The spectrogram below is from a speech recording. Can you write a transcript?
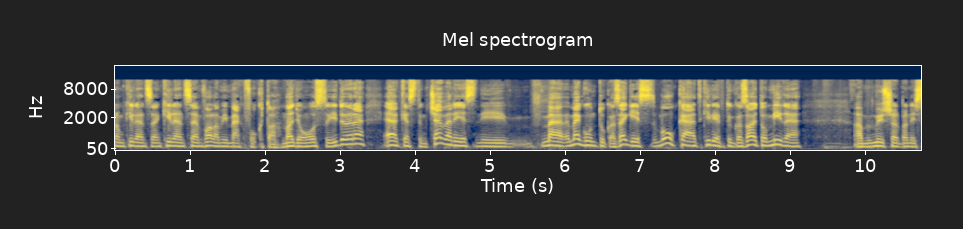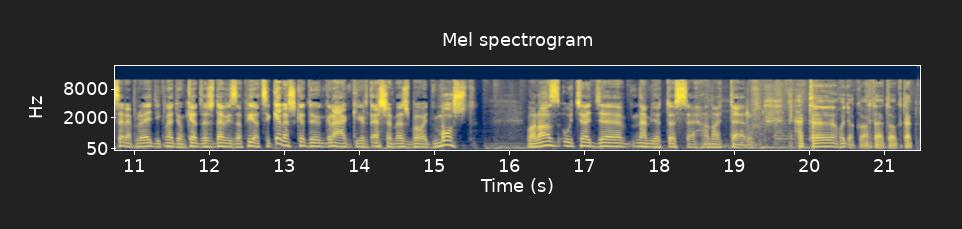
399-en valami megfogta nagyon hosszú időre. Elkezdtünk cseverészni, me- meguntuk az egész mókát, kiléptünk az ajtón, mire a műsorban is szereplő egyik nagyon kedves devizapiaci kereskedőnk ránk írt SMS-be, hogy most van az, úgyhogy nem jött össze a nagy terv. Hát, hogy akartátok? Tehát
